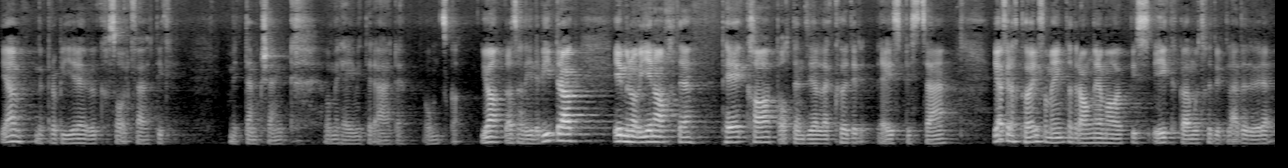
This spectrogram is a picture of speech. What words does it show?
ja, wir probieren wirklich sorgfältig mit dem Geschenk, das wir haben mit der Erde umzugehen. Ja, das ist ein kleiner Beitrag. Immer noch Weihnachten, PK, potenzielle Köder 1 bis 10. ja, vielleicht höre ich vom einen oder anderen mal etwas. Ich gehe mal durch die Läden durch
